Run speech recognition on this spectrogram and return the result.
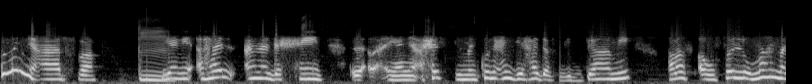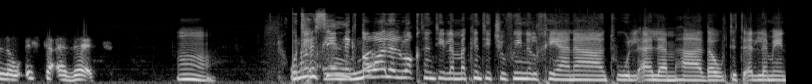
فماني عارفة. مم. يعني هل أنا دحين يعني أحس لما يكون عندي هدف قدامي خلاص أوصل له مهما لو إيش اذيت امم وتحسين يعني إنك طوال الوقت انت لما كنتي تشوفين الخيانات والألم هذا وتتألمين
